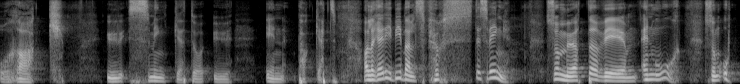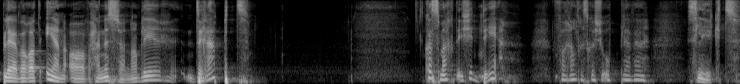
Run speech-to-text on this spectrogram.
og rak. Usminket og uinnpakket. Allerede i Bibels første sving så møter vi en mor som opplever at en av hennes sønner blir drept. Hva smerte er ikke det? Foreldre skal ikke oppleve slikt.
